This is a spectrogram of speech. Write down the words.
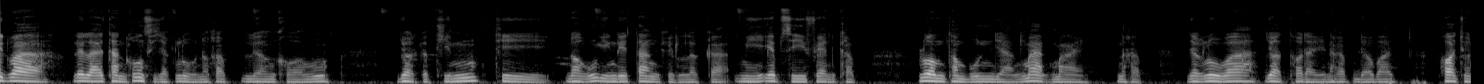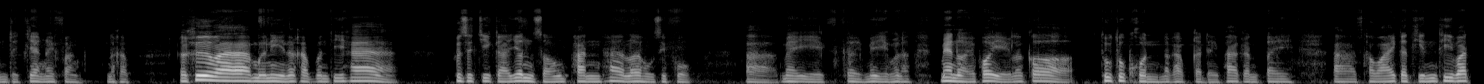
คิดว่าหลายๆท่านคงสิอยากรู้นะครับ เรื่องของยอดกระถินที่น้องอุ้งอิงได้ตั้งขึ้นแล้วก็มี FC แฟนคลับ ร่วมทำบุญอย่างมากมายนะครับ อยากรู้ว่ายอดเท่าใดนะครับ เดี๋ยวบาพ่อชนจะแจ้งให้ฟังนะครับ ก็คือว่ามือนี้นะครับวันที่ 5 พฤศจิกายน 2566อ่าแม่เอกเอ้ยแม่เอกนะแม่หน่อยพ่อเอกแล้วก็ทุกๆคนนะครับก็ได้พากันไปอ่าถวายกระถินที่วัด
